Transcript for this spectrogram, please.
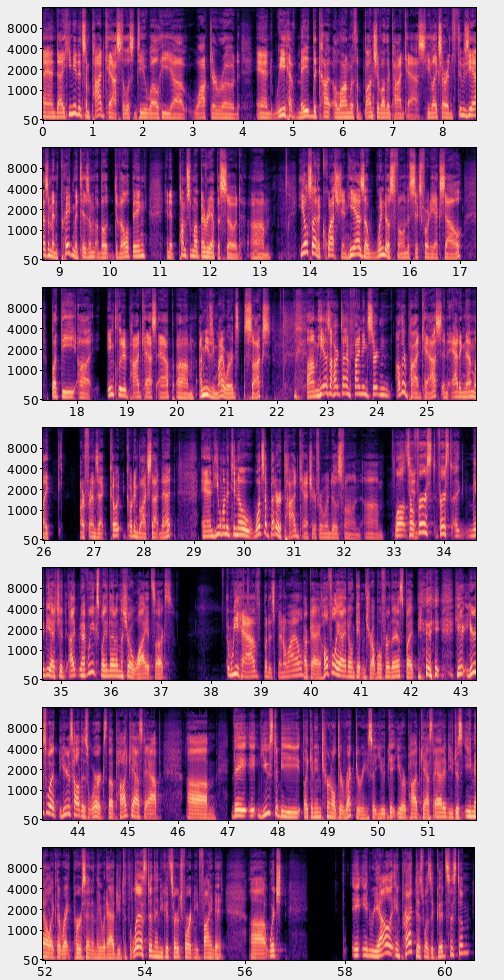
And uh, he needed some podcasts to listen to while he uh, walked or rode. And we have made the cut along with a bunch of other podcasts. He likes our enthusiasm and pragmatism about developing, and it pumps him up every episode. Um, he also had a question. He has a Windows phone, a 640 XL, but the uh, included podcast app, um, I'm using my words, sucks. Um, he has a hard time finding certain other podcasts and adding them, like our friends at co- codingblocks.net. And he wanted to know what's a better podcatcher for Windows Phone. Um, well, so and, first, first, uh, maybe I should. I, have we explained that on the show why it sucks? We have, but it's been a while. Okay. Hopefully, I don't get in trouble for this. But here, here's what here's how this works. The podcast app um, they it used to be like an internal directory, so you'd get your podcast added. You just email like the right person, and they would add you to the list, and then you could search for it and you'd find it. Uh, which in, in reality, in practice, was a good system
